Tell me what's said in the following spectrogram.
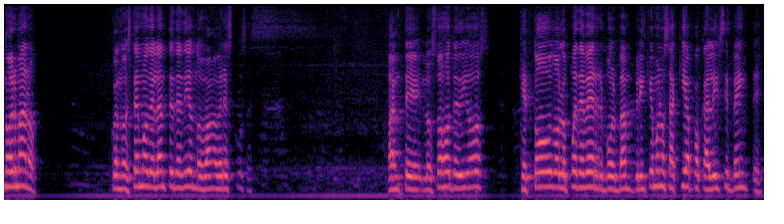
No, hermano. Cuando estemos delante de Dios no van a haber excusas. Ante los ojos de Dios que todo lo puede ver. Volvamos, brinquémonos aquí, Apocalipsis 20,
